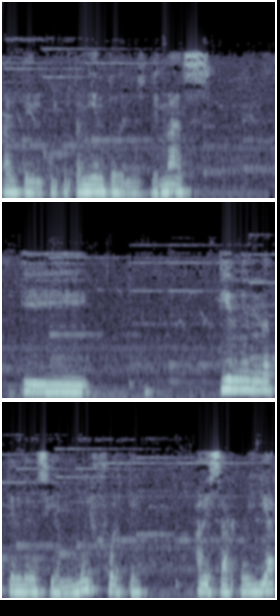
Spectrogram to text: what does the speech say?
ante el comportamiento de los demás y tienen una tendencia muy fuerte a desarrollar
